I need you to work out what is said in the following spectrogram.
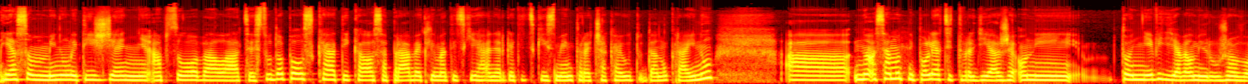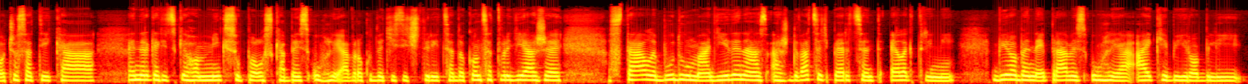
Ja som minulý týždeň absolvovala cestu do Polska, týkala sa práve klimatických a energetických zmien, ktoré čakajú tú danú krajinu. No a samotní Poliaci tvrdia, že oni to nevidia veľmi rúžovo, čo sa týka energetického mixu Polska bez uhlia v roku 2040. Dokonca tvrdia, že stále budú mať 11 až 20% elektriny vyrobenej práve z uhlia, aj keby robili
